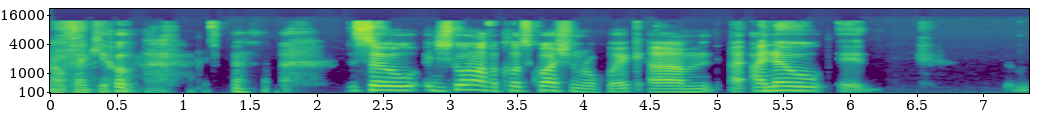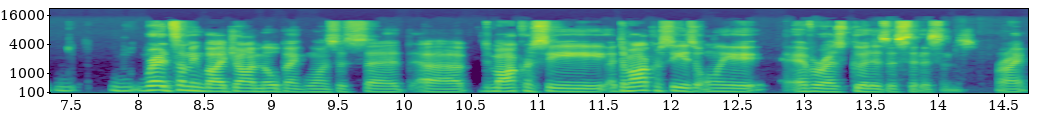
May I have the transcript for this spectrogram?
oh thank you so just going off of Cliff's question real quick. Um, I, I know it, read something by John Milbank once that said uh, democracy a democracy is only ever as good as its citizens, right?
